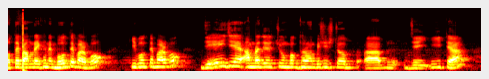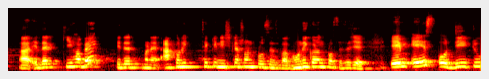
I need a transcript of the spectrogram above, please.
অতএব আমরা এখানে বলতে পারব, কি বলতে পারব? যে এই যে আমরা যে চুম্বক ধর্ম বিশিষ্ট যে ইটা এদের কি হবে? এদের মানে আকরিক থেকে নিষ্কাশন প্রসেস বা ঘনীকরণ প্রসেস যে M S O D two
